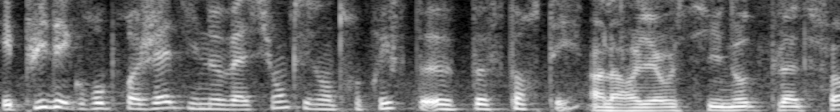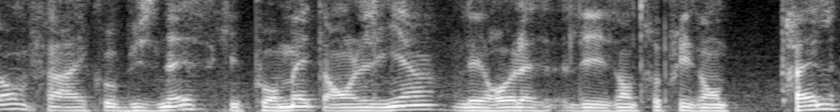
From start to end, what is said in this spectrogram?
et puis des gros projets d'innovation que les entreprises peuvent porter. Alors il y a aussi une autre plateforme, Fareco Business, qui est pour mettre en lien les entreprises entre elles.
